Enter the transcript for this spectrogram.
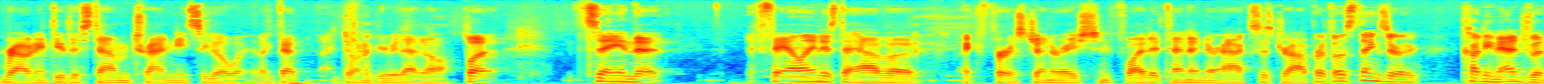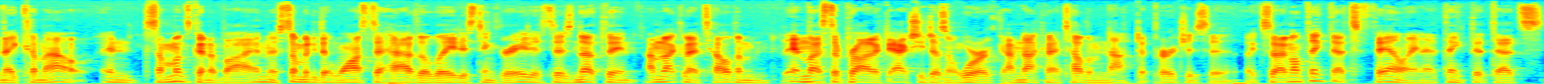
routing through the stem trend needs to go away. Like that, I don't agree with that at all. But saying that failing is to have a like first generation flight attendant or AXS dropper, those things are cutting edge when they come out, and someone's going to buy them. There's somebody that wants to have the latest and greatest. There's nothing. I'm not going to tell them unless the product actually doesn't work. I'm not going to tell them not to purchase it. Like so, I don't think that's failing. I think that that's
